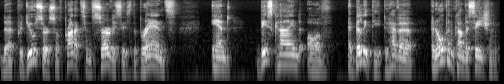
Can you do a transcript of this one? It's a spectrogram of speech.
the producers of products and services, the brands, and this kind of ability to have a, an open conversation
